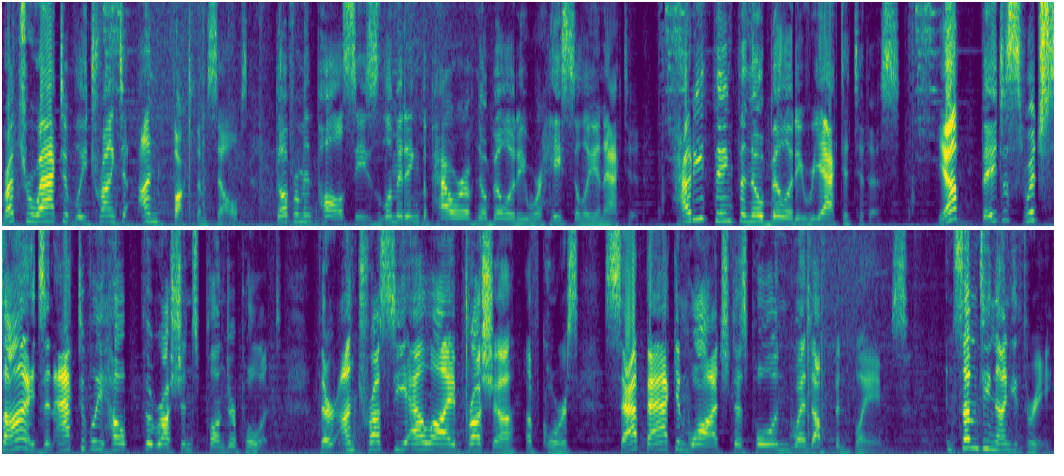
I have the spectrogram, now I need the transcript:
retroactively trying to unfuck themselves. Government policies limiting the power of nobility were hastily enacted. How do you think the nobility reacted to this? Yep, they just switched sides and actively helped the Russians plunder Poland. Their untrusty ally, Prussia, of course, sat back and watched as Poland went up in flames. In 1793,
